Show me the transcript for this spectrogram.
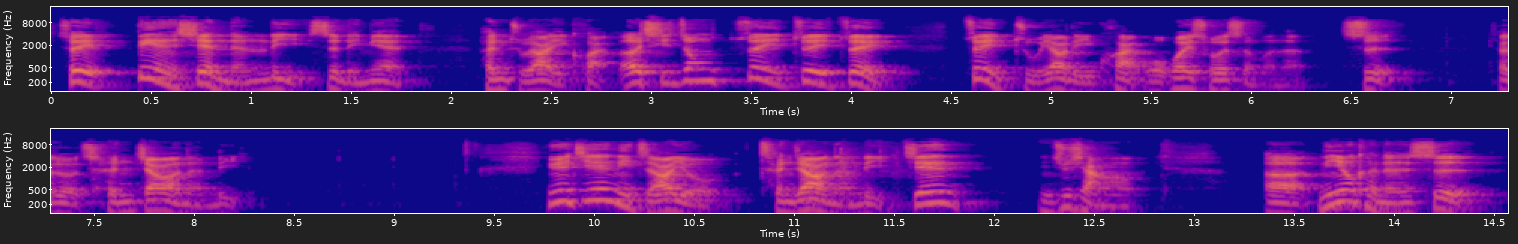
所以变现能力是里面很主要一块，而其中最最最最主要的一块，我会说什么呢？是叫做成交的能力。因为今天你只要有成交的能力，今天你去想哦，呃，你有可能是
